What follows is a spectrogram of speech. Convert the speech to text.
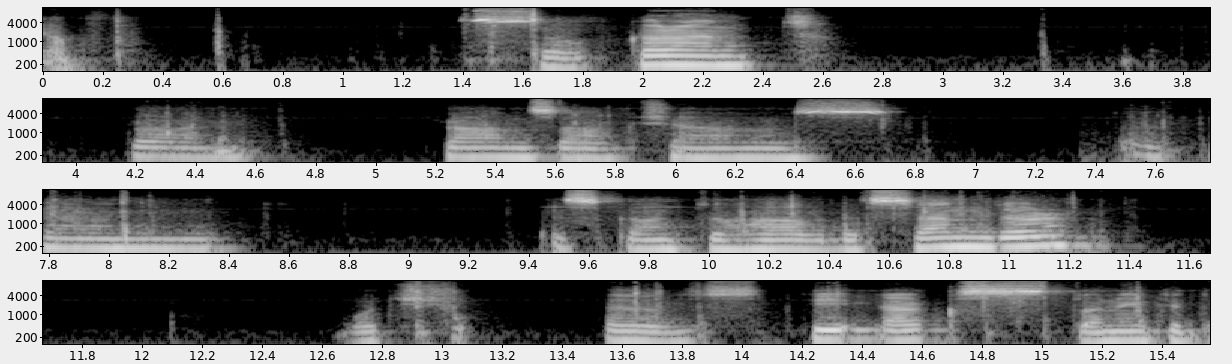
yep. So current current transactions and is going to have the sender which is tx donated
